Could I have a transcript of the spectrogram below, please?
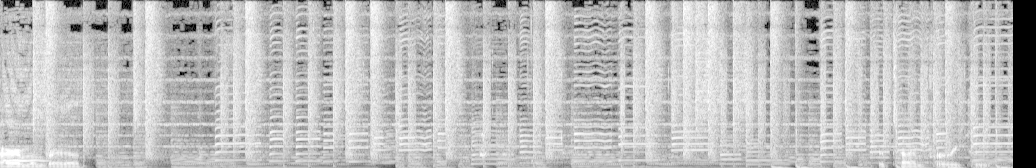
I remember though. Good time for a retweet.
